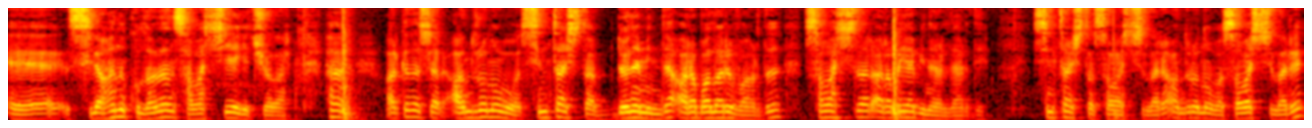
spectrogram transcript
e, silahını kullanan savaşçıya geçiyorlar. Ha arkadaşlar Andronovo, Sintaşta döneminde arabaları vardı. Savaşçılar arabaya binerlerdi. Sintaşta savaşçıları, Andronova savaşçıları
